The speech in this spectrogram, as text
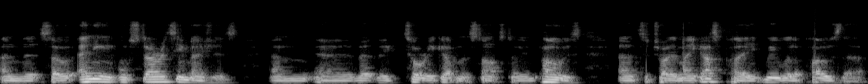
and so any austerity measures um, uh, that the Tory government starts to impose uh, to try to make us pay, we will oppose that.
